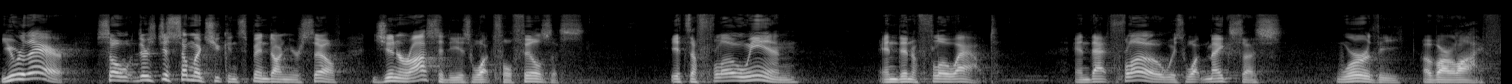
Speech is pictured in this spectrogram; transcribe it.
you were there. So there's just so much you can spend on yourself. Generosity is what fulfills us. It's a flow in and then a flow out. And that flow is what makes us worthy of our life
